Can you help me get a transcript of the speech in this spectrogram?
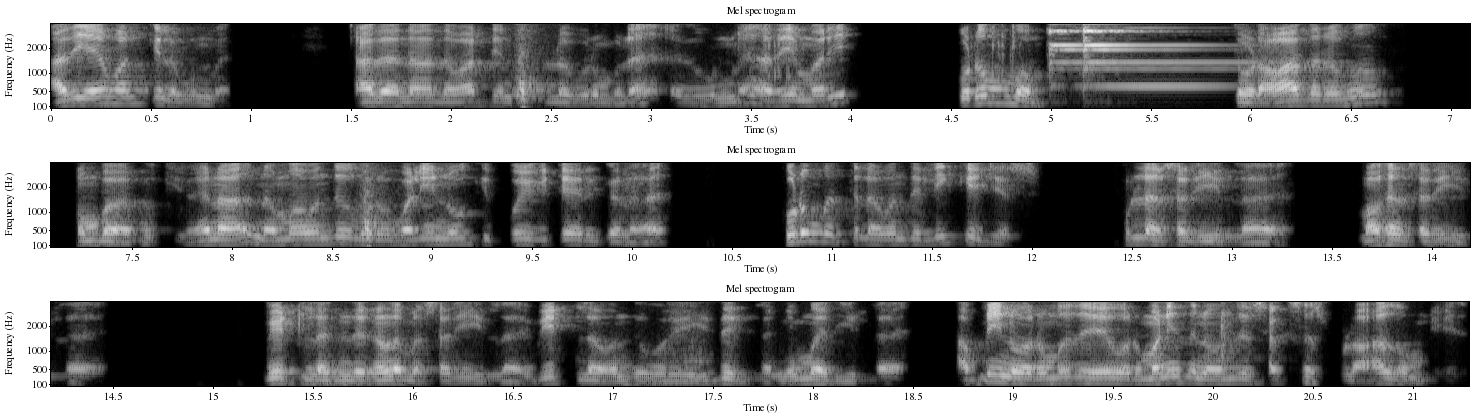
அது என் வாழ்க்கையில உண்மை. அத நான் அந்த வார்த்தைய சொல்ல விரும்பல. அது உண்மை. அதே மாரி குடும்பத்தோட ஆதரவும் ரொம்ப முக்கியம். ஏன்னா நம்ம வந்து ஒரு வழி நோக்கி போய்க்கிட்டே இருக்கல, குடும்பத்துல வந்து லீக்கேஜஸ். புள்ள சரியில்ல, மகன் சரியில்ல, வீட்ல இந்த நிலைமை சரியில்ல, வீட்ல வந்து ஒரு இது இல்ல, நிம்மதி இல்ல. அப்படின்னு வரும்போது ஒரு மனிதன் வந்து சக்சஸ்ஃபுல் ஆக முடியாது.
